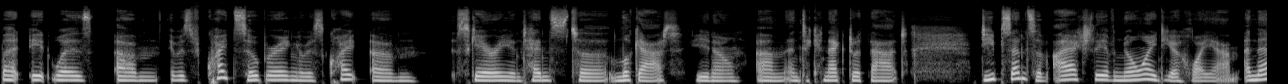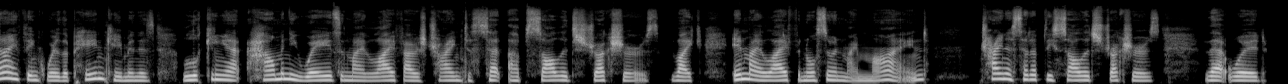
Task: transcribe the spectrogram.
but it was um, it was quite sobering. It was quite um, scary, intense to look at, you know, um, and to connect with that deep sense of I actually have no idea who I am. And then I think where the pain came in is looking at how many ways in my life I was trying to set up solid structures, like in my life and also in my mind, trying to set up these solid structures that would,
